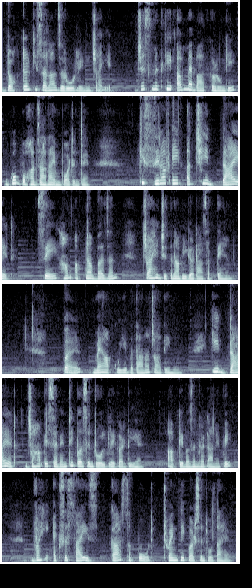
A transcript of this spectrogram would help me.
डॉक्टर की सलाह ज़रूर लेनी चाहिए। जिस मिथ की अब मैं बात करूँगी, वो बहुत ज़्यादा इंपॉर्टेंट है, कि सिर्फ़ एक अच्छी डाइट से हम अपना वज़न चाहे जितना भी घटा सकते हैं। पर मैं आपको ये बताना चाहती हूँ कि डाइट जहाँ पे 70 परसेंट रोल प्ले करती है आपके वज़न घटाने पे, वहीं एक्सरसाइज का सपोर्ट 20 परसेंट होता है।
